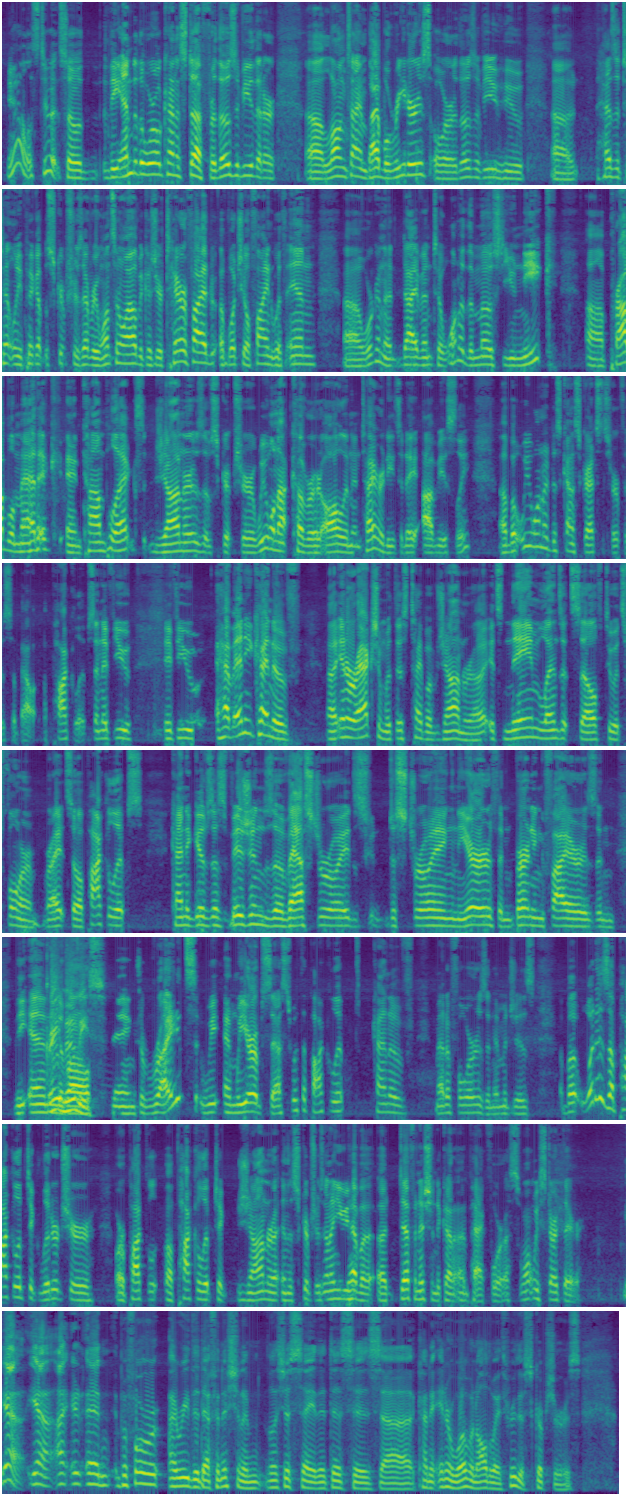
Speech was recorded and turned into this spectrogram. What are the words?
Yeah, let's do it. So, the end of the world kind of stuff. For those of you that are uh, longtime Bible readers, or those of you who uh, hesitantly pick up the scriptures every once in a while because you're terrified of what you'll find within, uh, we're going to dive into one of the most unique, uh, problematic, and complex genres of scripture. We will not cover it all in entirety today, obviously, uh, but we want to just kind of scratch the surface about apocalypse. And if you if you have any kind of uh, interaction with this type of genre, its name lends itself to its form, right? So apocalypse kind of gives us visions of asteroids destroying the earth and burning fires and the end Great of movies. all things, right? We and we are obsessed with apocalypse kind of metaphors and images. But what is apocalyptic literature or apocal- apocalyptic genre in the scriptures? I know you have a, a definition to kind of unpack for us. Why don't we start there? Yeah, yeah. I, and- before I read the definition, um, let's just say that this is uh, kind of interwoven all the way through the scriptures.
